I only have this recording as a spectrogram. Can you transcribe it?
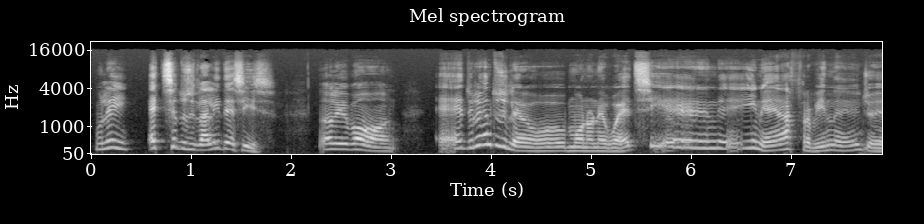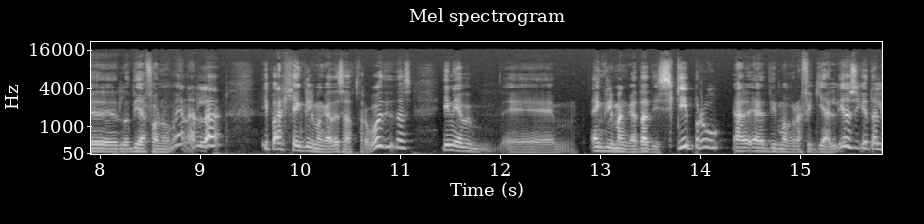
Μου λέει, έτσι τους λαλείτε εσείς. Λοιπόν, ε, του λέω, δεν τους λέω μόνο εγώ έτσι, ε, είναι άνθρωποι, είναι και διαφωνούμενα, αλλά υπάρχει έγκλημα κατά της ανθρωπότητας, είναι ε, έγκλημα κατά της Κύπρου, ε, δημογραφική αλλίωση κτλ.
